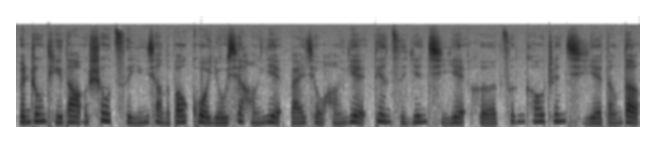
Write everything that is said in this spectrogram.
文中提到，受此影响的包括游戏行业、白酒行业、电子烟企业和增高针企业等等。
